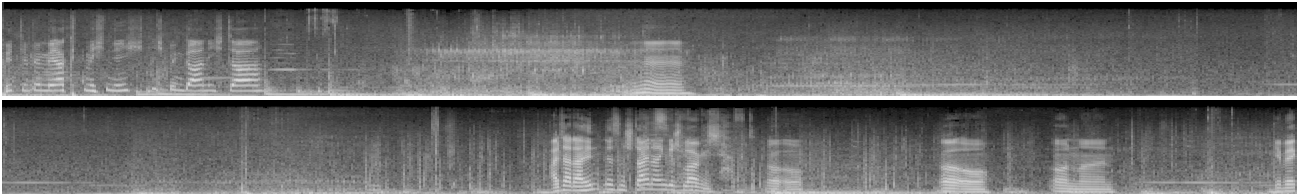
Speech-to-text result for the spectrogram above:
Bitte bemerkt mich nicht. Ich bin gar nicht da. Äh. Alter, da hinten ist ein Stein eingeschlagen. Oh oh. Oh oh. Oh nein. Geh weg.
